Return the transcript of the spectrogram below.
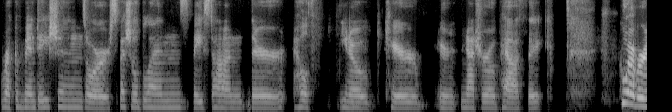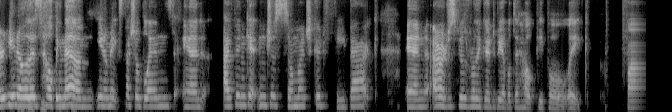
recommendations or special blends based on their health you know mm-hmm. care or naturopathic whoever you know that's helping them you know make special blends. And i've been getting just so much good feedback. And i don't know it just feels really good to be able to help people like find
